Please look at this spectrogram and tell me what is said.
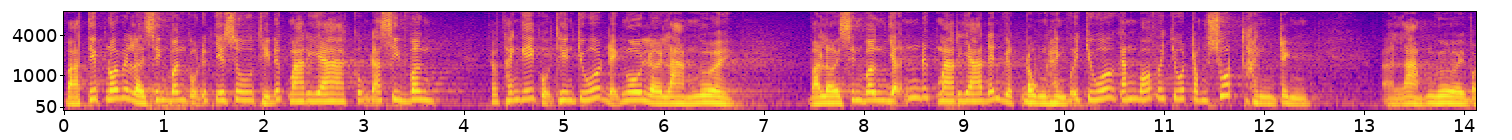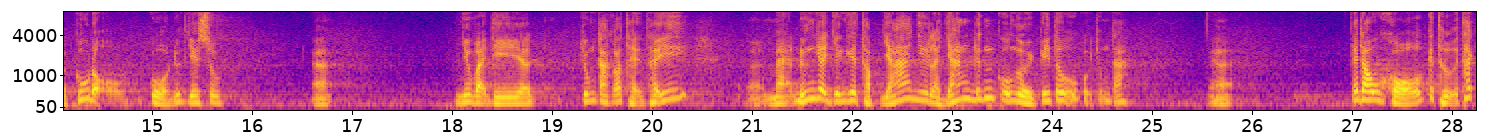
Và tiếp nối với lời xin vâng của Đức Giêsu Thì Đức Maria cũng đã xin vâng Theo thánh ý của Thiên Chúa để ngôi lời làm người. Và lời xin vâng dẫn Đức Maria đến việc đồng hành với Chúa Gắn bó với Chúa trong suốt hành trình à, Làm người và cứu độ của Đức Giêsu. À, như vậy thì à, chúng ta có thể thấy ờ, mẹ đứng ở trên cái thập giá như là dáng đứng của người Kitô hữu của chúng ta. Dạ. Cái đau khổ, cái thử thách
